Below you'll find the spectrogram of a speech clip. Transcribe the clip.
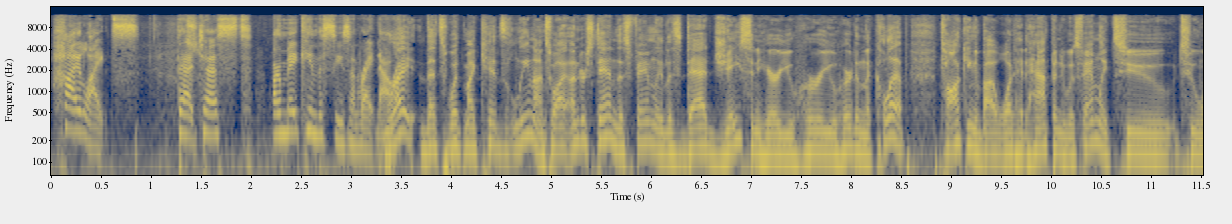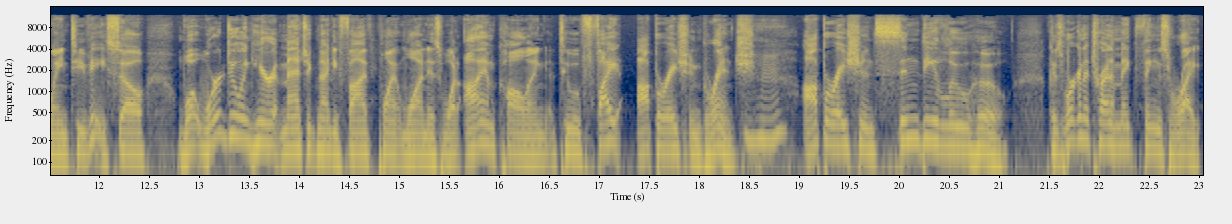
highlights that just are making the season right now. Right. That's what my kids lean on. So I understand this family, this dad Jason here, you heard you heard in the clip talking about what had happened to his family to to WANE TV. So what we're doing here at Magic 95.1 is what I am calling to fight Operation Grinch. Mm-hmm. Operation Cindy Lou Who. Because we're going to try to make things right.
